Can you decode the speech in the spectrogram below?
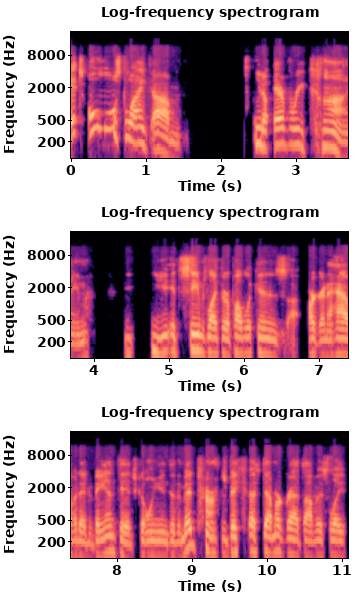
it's almost like um, you know every time. It seems like the Republicans are going to have an advantage going into the midterms because Democrats obviously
